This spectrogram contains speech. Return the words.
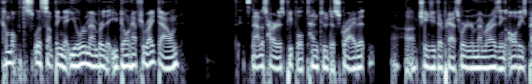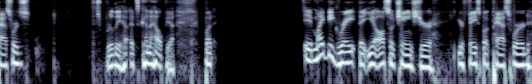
Come up with, with something that you'll remember that you don't have to write down. It's not as hard as people tend to describe it. Uh, changing their password and memorizing all these passwords. It's really it's going to help you. But it might be great that you also changed your your Facebook password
